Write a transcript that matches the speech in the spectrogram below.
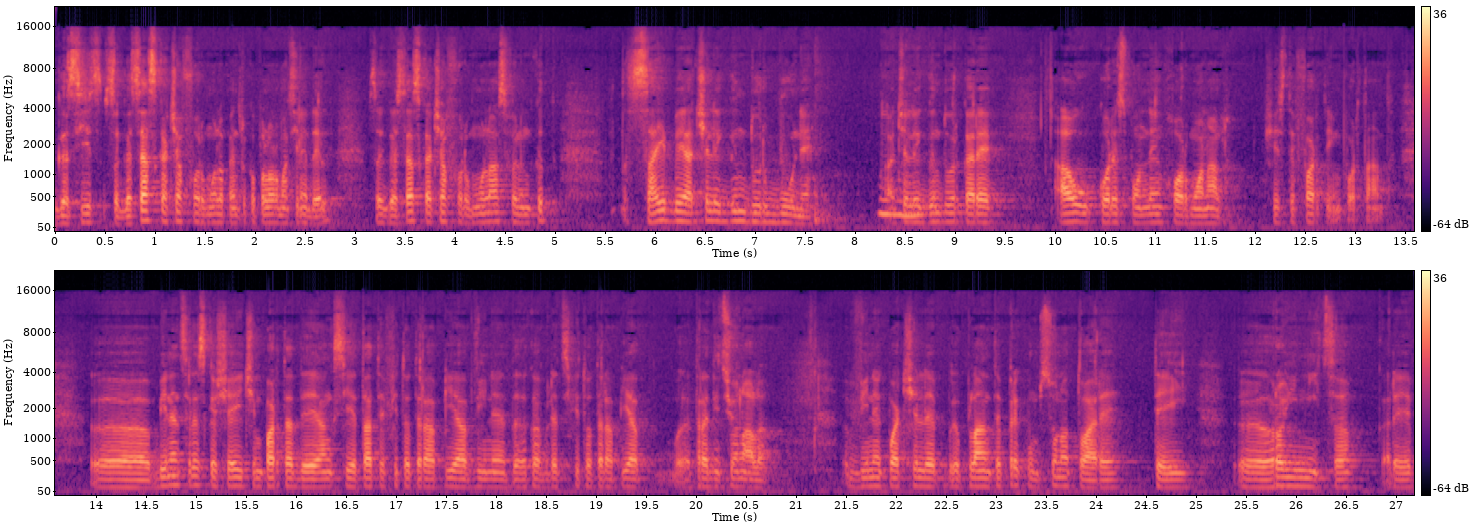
găsi, să găsească acea formulă, pentru că până la urmă ține de el, să găsească acea formulă astfel încât să aibă acele gânduri bune, mm-hmm. acele gânduri care uh, au corespondent hormonal și este foarte important. Uh, bineînțeles că și aici, în partea de anxietate, fitoterapia vine, dacă vreți, fitoterapia uh, tradițională, vine cu acele plante precum sunătoare, tei, uh, roiniță, care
